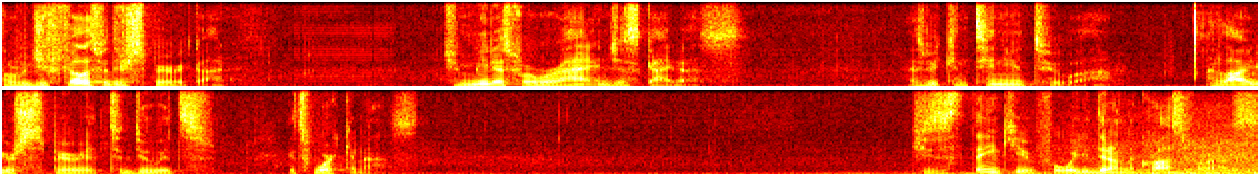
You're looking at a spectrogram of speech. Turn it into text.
Lord, would you fill us with your spirit, God? Would you meet us where we're at and just guide us as we continue to uh, allow your spirit to do its, its work in us? Jesus, thank you for what you did on the cross for us.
